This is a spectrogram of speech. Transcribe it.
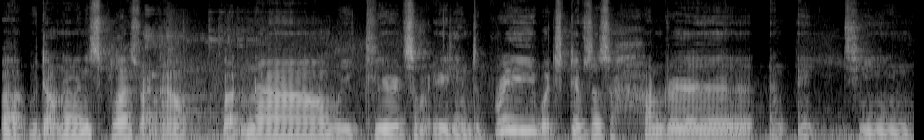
But we don't have any supplies right now. But now we cleared some alien debris, which gives us 118.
